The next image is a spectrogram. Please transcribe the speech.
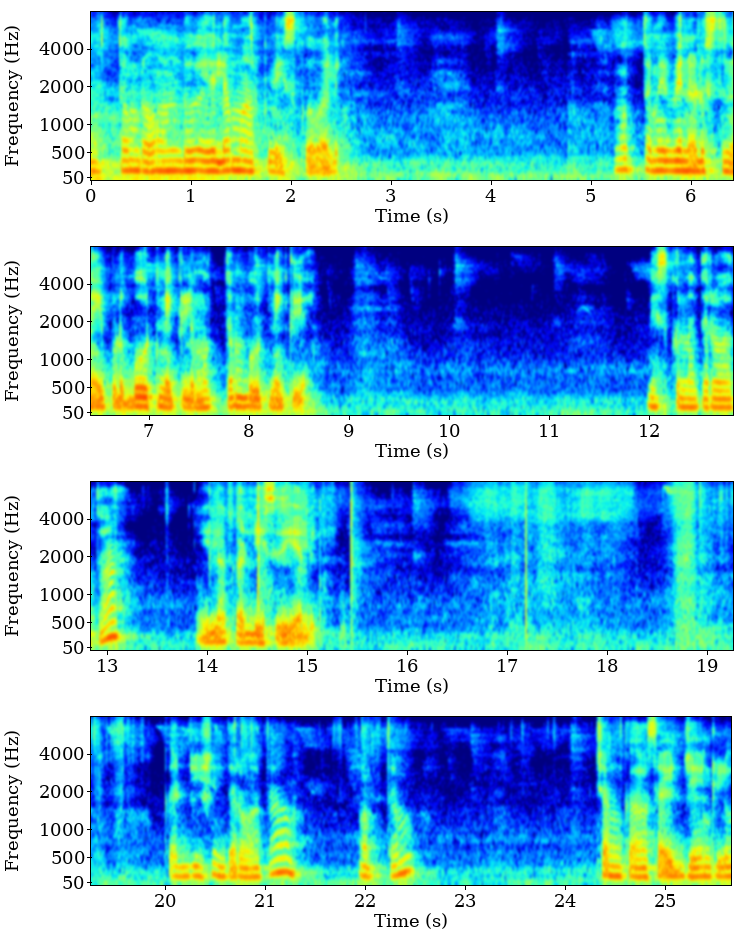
మొత్తం రౌండ్ ఎలా మార్క్ వేసుకోవాలి. మొత్తం ఇవే నడుస్తున్నాయి ఇప్పుడు బోట్ నెక్లు మొత్తం బోట్ నెక్లే. వేసుకున్న తర్వాత ఇలా కట్ చేసి వేయాలి. కట్ చేసిన తర్వాత మొత్తం చంక సైడ్ జాయింట్లు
